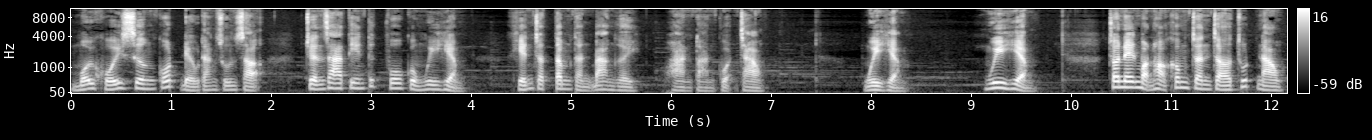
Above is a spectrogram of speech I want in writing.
mỗi khối xương cốt đều đang run sợ, truyền ra tin tức vô cùng nguy hiểm, khiến cho tâm thần ba người hoàn toàn cuộn trào. Nguy hiểm, nguy hiểm, cho nên bọn họ không chần chờ chút nào,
